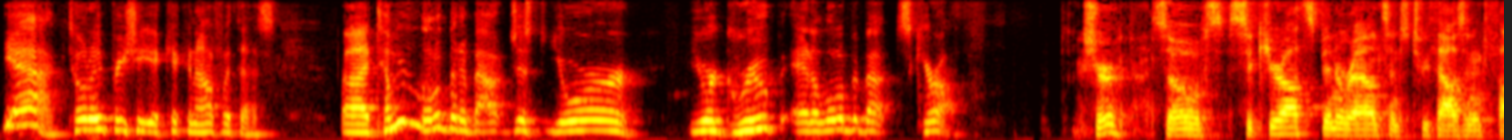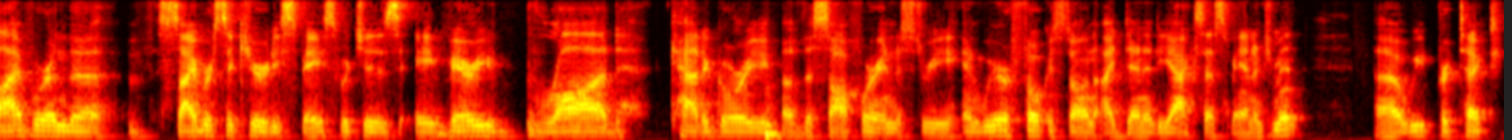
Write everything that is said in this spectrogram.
Yeah, totally appreciate you kicking off with us. Uh, tell me a little bit about just your your group and a little bit about SecureAuth. Sure. So SecureAuth's been around since 2005. We're in the cybersecurity space, which is a very broad category of the software industry, and we are focused on identity access management. Uh, we protect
